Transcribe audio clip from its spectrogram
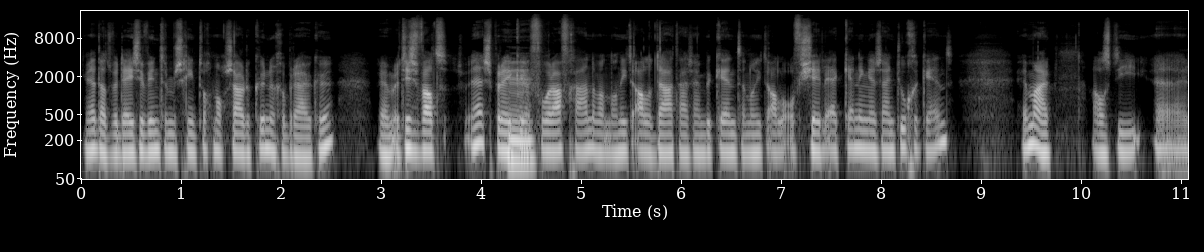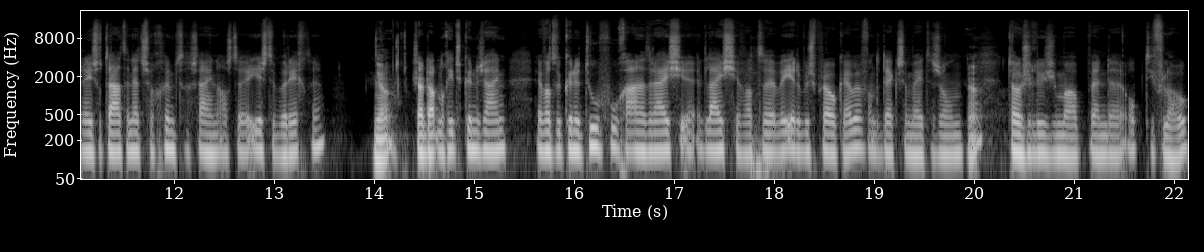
Ja, dat we deze winter misschien toch nog zouden kunnen gebruiken. Um, het is wat hè, spreken Hmm. voorafgaande, want nog niet alle data zijn bekend en nog niet alle officiële erkenningen zijn toegekend. Ja, maar als die uh, resultaten net zo gunstig zijn als de eerste berichten, Ja. Zou dat nog iets kunnen zijn? En wat we kunnen toevoegen aan het, reisje, het lijstje wat eh, we eerder besproken hebben van de dexamethason, Ja. tocilizumab en de Optiflow.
